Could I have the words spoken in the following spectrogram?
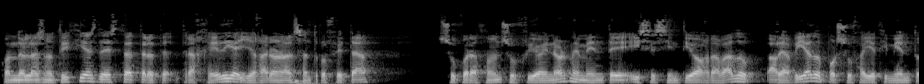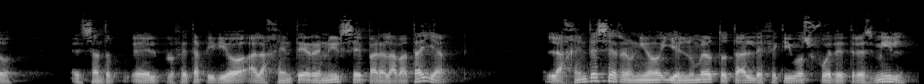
Cuando las noticias de esta tragedia llegaron al santo profeta, su corazón sufrió enormemente y se sintió agravado, agraviado por su fallecimiento. El, santo, el profeta pidió a la gente reunirse para la batalla. La gente se reunió y el número total de efectivos fue de tres mil.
